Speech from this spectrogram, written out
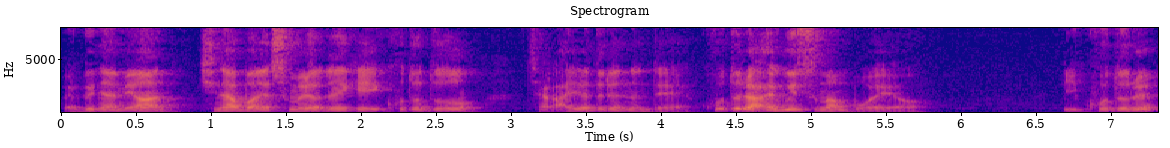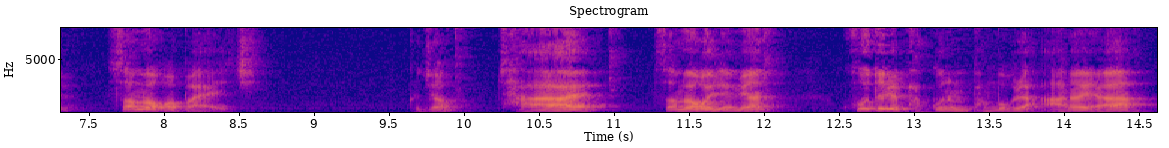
왜 그러냐면 지난번에 28개의 코드도 제가 알려드렸는데 코드를 알고 있으면 뭐예요? 이 코드를 써먹어 봐야지. 그죠? 잘 써먹으려면 코드를 바꾸는 방법을 알아야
